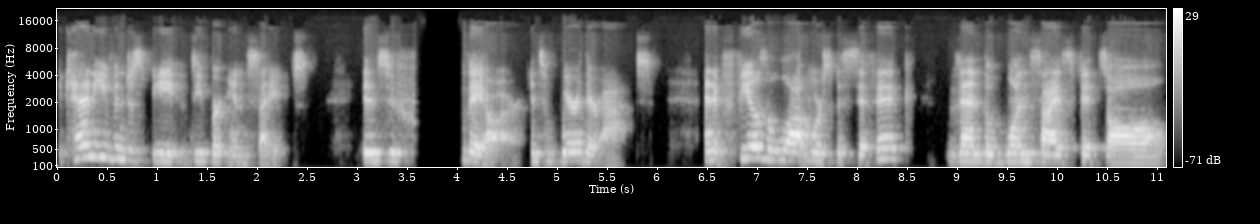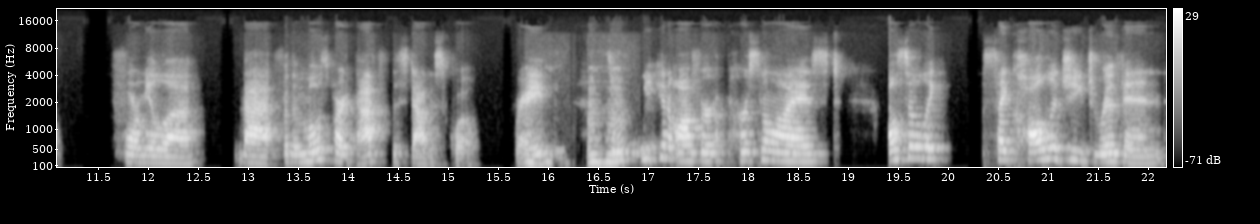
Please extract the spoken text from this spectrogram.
It can even just be deeper insight into who they are, into where they're at. And it feels a lot more specific than the one size fits all formula that, for the most part, that's the status quo right? Mm-hmm. So mm-hmm. we can offer a personalized, also like psychology driven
